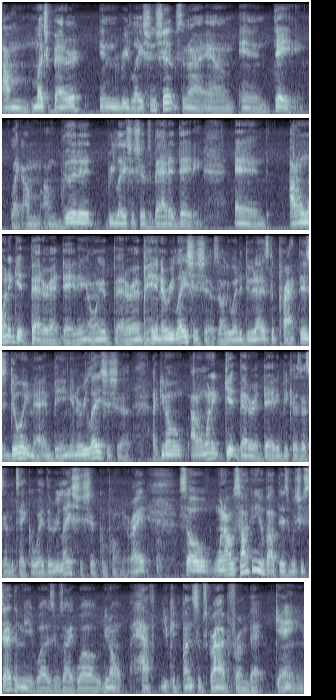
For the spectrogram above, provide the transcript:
I'm much better in relationships than I am in dating. Like I'm I'm good at relationships, bad at dating. And I don't want to get better at dating. I want to get better at being in relationships. The only way to do that is to practice doing that and being in a relationship. Like you know, I don't want to get better at dating because that's going to take away the relationship component, right? So when I was talking to you about this, what you said to me was it was like, well, you don't have you can unsubscribe from that game.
